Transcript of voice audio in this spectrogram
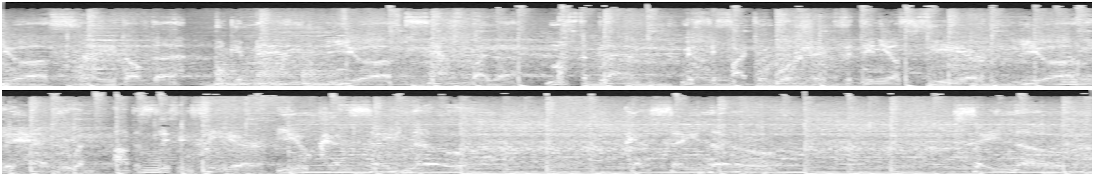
You're afraid of the boogeyman. You're obsessed by the master plan. Mystified to worship within your sphere. You only have when others live in fear. You can say no, can say no, say no.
